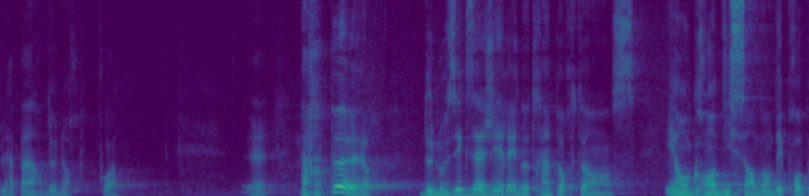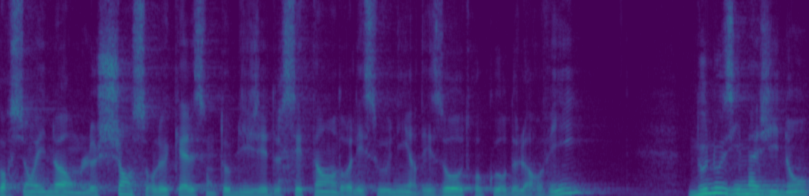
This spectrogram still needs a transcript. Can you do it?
la part de Norpois. Euh, par peur de nous exagérer notre importance et en grandissant dans des proportions énormes le champ sur lequel sont obligés de s'étendre les souvenirs des autres au cours de leur vie, nous nous imaginons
